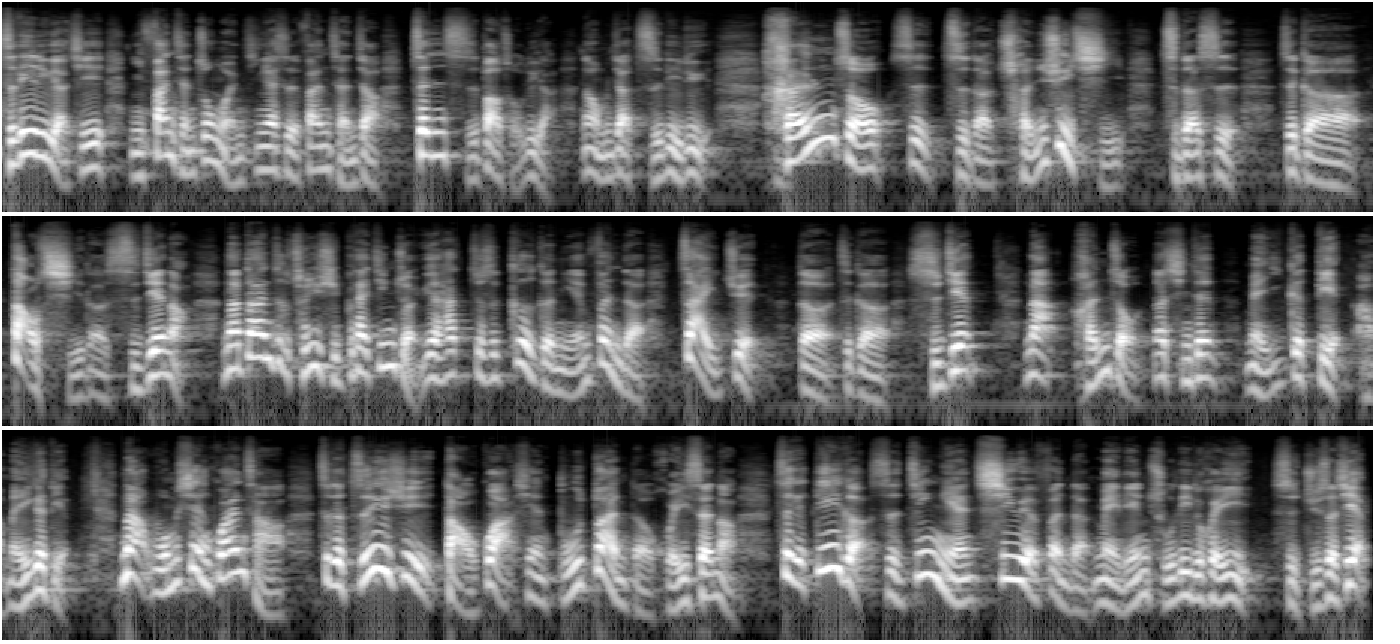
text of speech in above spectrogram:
直利率啊，其实你翻成中文应该是翻成叫真实报酬率啊，那我们叫直利率。横轴是指的存续期，指的是这个到期的时间呢。那当然这个存续期不太精准，因为它就是各个年份的债券的这个时间。那横走那形成每一个点啊，每一个点。那我们现在观察这个直立去倒挂，现在不断的回升啊。这个第一个是今年七月份的美联储利率会议是橘色线。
